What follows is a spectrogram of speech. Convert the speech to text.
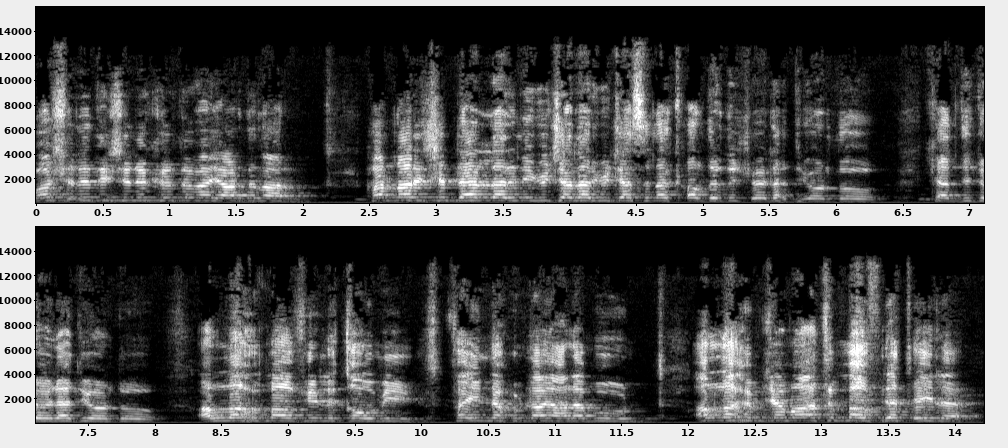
Başını dişini kırdı ve yardılar. Kanlar içinde ellerini yüceler yücesine kaldırdı şöyle diyordu. Kendi de öyle diyordu. Allahümme afirli kavmi fe innehum la ya'lemun. Allah'ım cemaatim mağfiret eyle.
